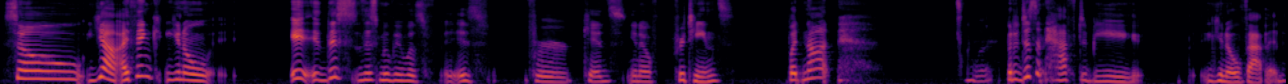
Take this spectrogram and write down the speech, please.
So yeah, I think you know, it, it this this movie was is for kids, you know, for teens, but not. What? But it doesn't have to be, you know, vapid.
